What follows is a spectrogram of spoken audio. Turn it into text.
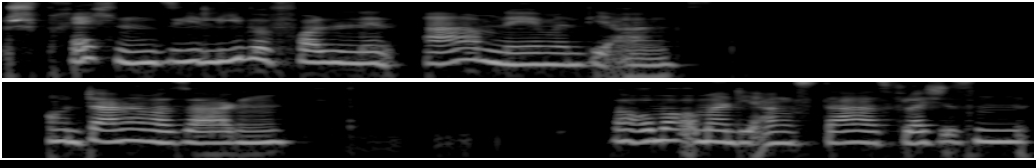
sprechen, sie liebevoll in den Arm nehmen, die Angst. Und dann aber sagen, warum auch immer die Angst da ist. Vielleicht ist ein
